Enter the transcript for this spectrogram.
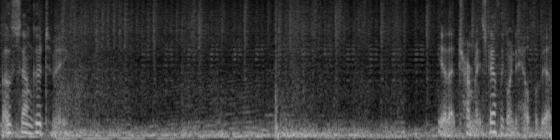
Both sound good to me. Yeah, that terminate's definitely going to help a bit.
